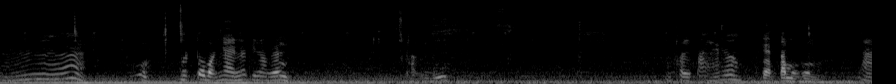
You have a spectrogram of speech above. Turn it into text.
อืมมึกตัวบักใหญ่นะพี่น้องเอ้ย ผักนี้คอยไปให้เด้อแกะตำหุ่มอะ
